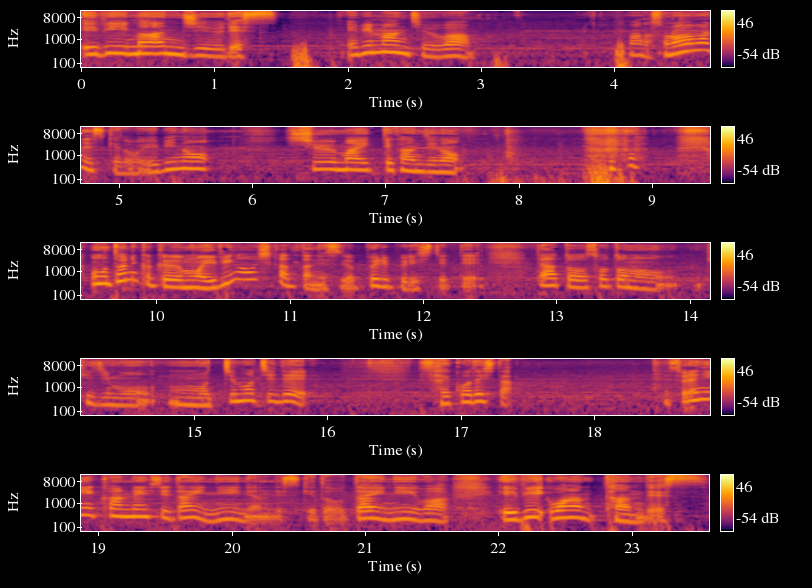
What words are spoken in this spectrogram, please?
エビまんじゅうです。エビまんじゅうはなんかそのままですけどエビのシューマイって感じの。もうとにかくもうエビが美味しかったんですよ。プリプリしてて。であと外の生地ももちもちで最高でした。それに関連して第2位なんですけど第2位はエビワンタンです。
